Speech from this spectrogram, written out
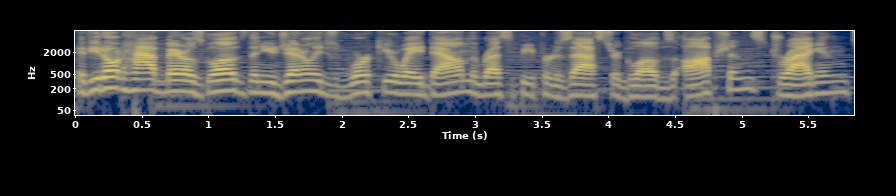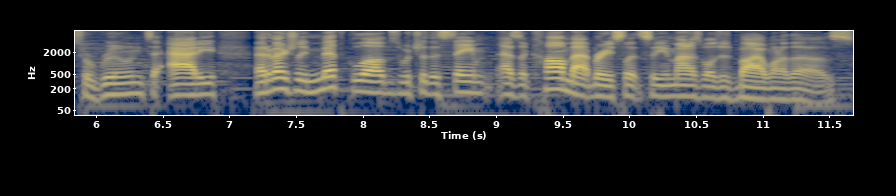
If you don't have Barrow's gloves, then you generally just work your way down the recipe for disaster gloves options, Dragon, to Rune, to Addy, and eventually Myth gloves, which are the same as a combat bracelet, so you might as well just buy one of those.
